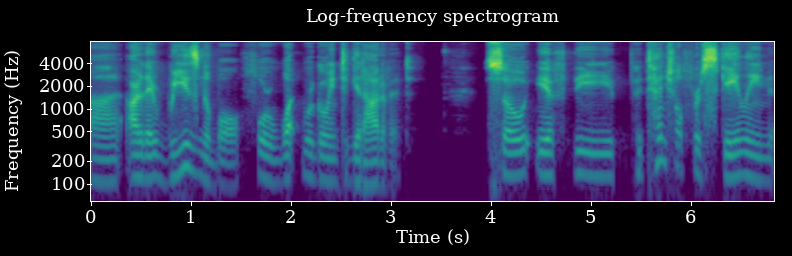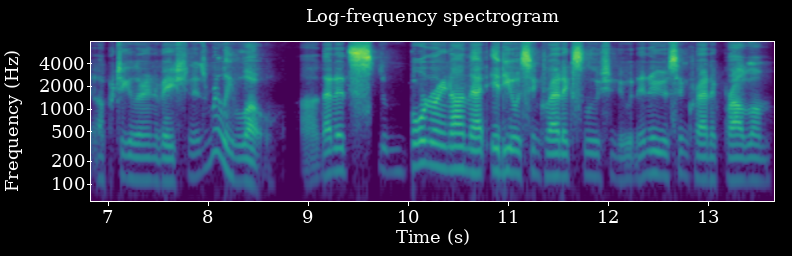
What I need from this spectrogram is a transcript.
Uh, are they reasonable for what we're going to get out of it? So if the potential for scaling a particular innovation is really low, uh, that it's bordering on that idiosyncratic solution to an idiosyncratic problem,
